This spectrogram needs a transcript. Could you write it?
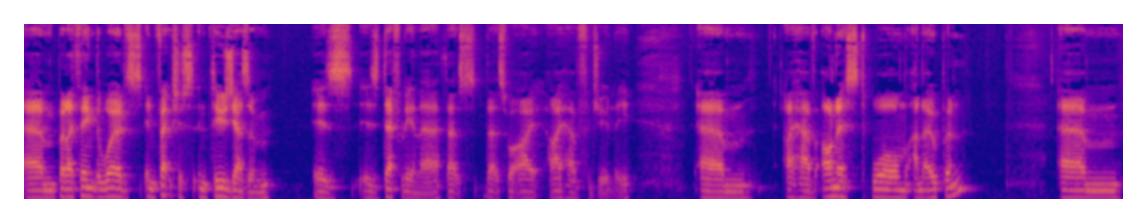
Um, but I think the words infectious enthusiasm is is definitely in there. That's that's what I I have for Julie. Um, I have honest, warm, and open. Um,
